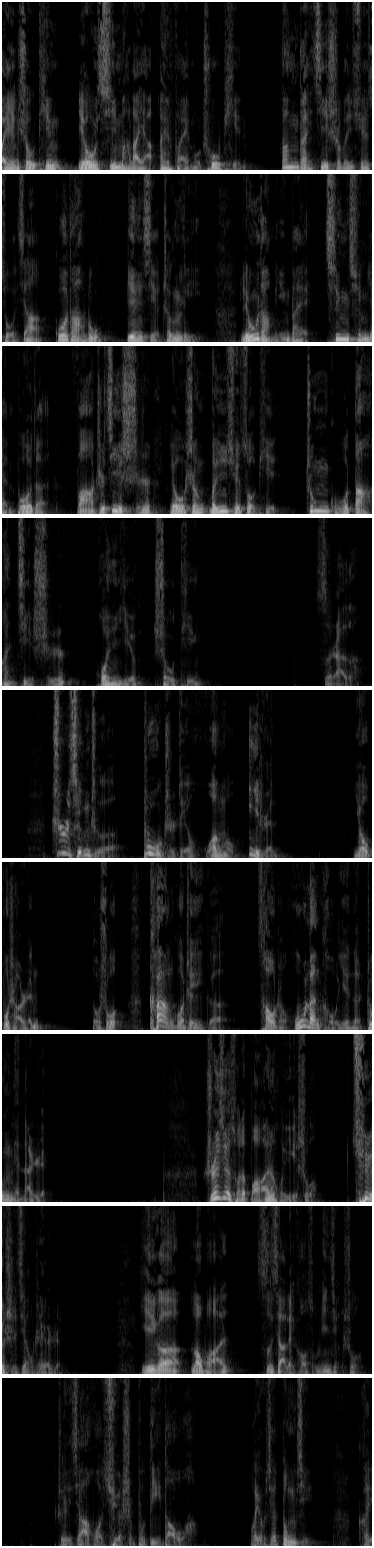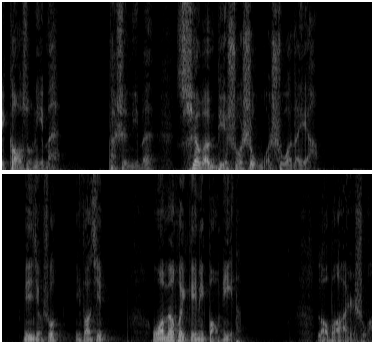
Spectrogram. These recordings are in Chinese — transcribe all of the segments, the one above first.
欢迎收听由喜马拉雅 FM 出品、当代纪实文学作家郭大陆编写整理、刘大明白倾情演播的《法制纪实》有声文学作品《中国大案纪实》，欢迎收听。自然了，知情者不止这个黄某一人，有不少人都说看过这个操着湖南口音的中年男人。直接所的保安回忆说：“确实见过这个人。”一个老保安私下里告诉民警说：“这家伙确实不地道啊！我有些东西可以告诉你们，但是你们千万别说是我说的呀。”民警说：“你放心，我们会给你保密的。”老保安说：“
